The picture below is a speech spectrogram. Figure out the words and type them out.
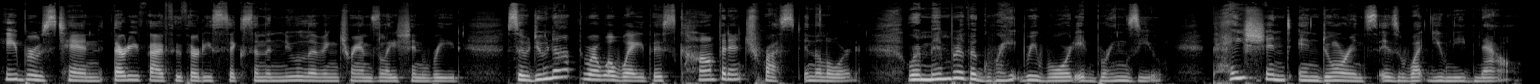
Hebrews 10 35 through 36 in the New Living Translation read So do not throw away this confident trust in the Lord. Remember the great reward it brings you. Patient endurance is what you need now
